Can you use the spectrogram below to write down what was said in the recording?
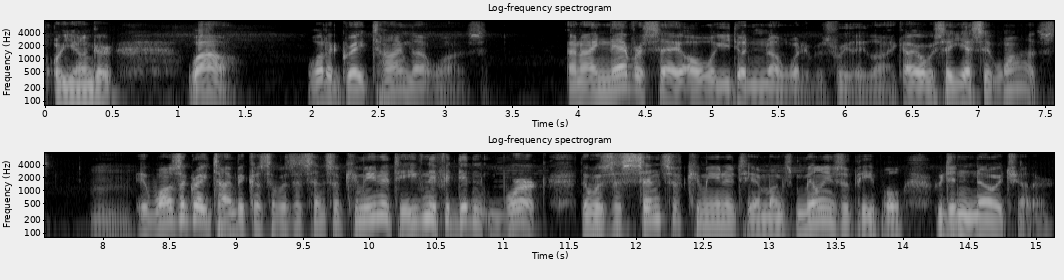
or younger, wow, what a great time that was. And I never say, oh, well, you didn't know what it was really like. I always say, yes, it was. Mm. It was a great time because there was a sense of community. Even if it didn't work, there was a sense of community amongst millions of people who didn't know each other.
